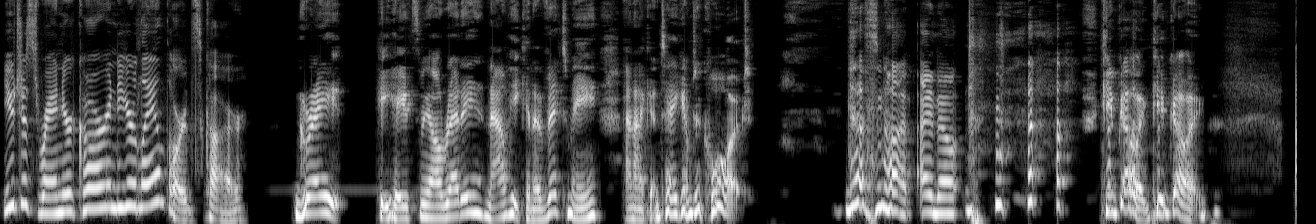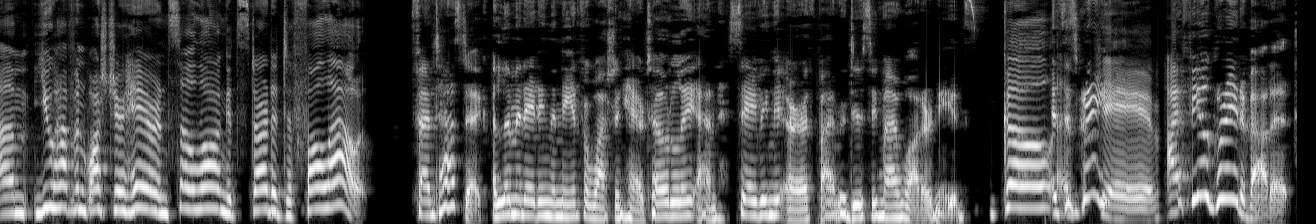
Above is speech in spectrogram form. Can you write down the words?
You just ran your car into your landlord's car. Great. He hates me already. Now he can evict me and I can take him to court. That's not, I don't. Keep going. Keep going. um, you haven't washed your hair in so long it started to fall out. Fantastic. Eliminating the need for washing hair totally and saving the earth by reducing my water needs. Go. This is great. Dave. I feel great about it.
